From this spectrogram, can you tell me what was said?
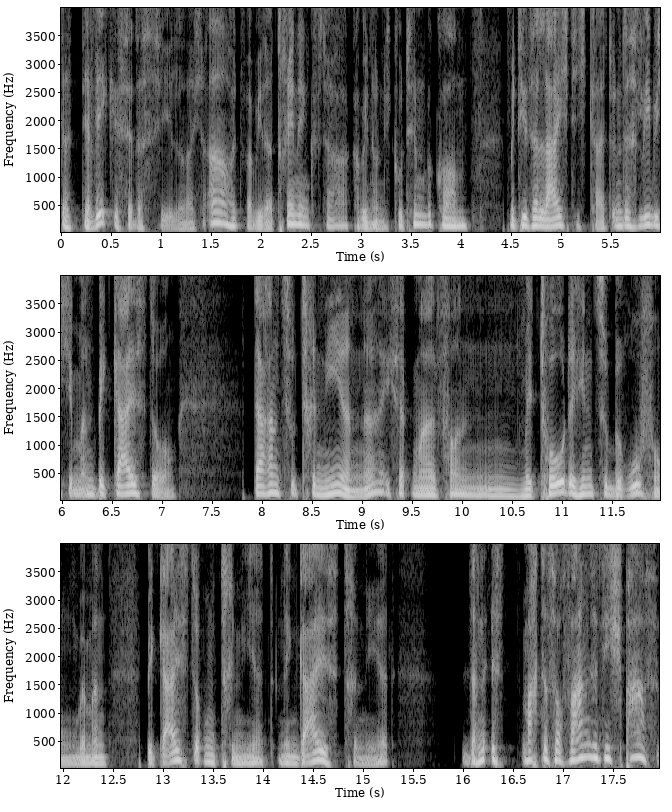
Der, der Weg ist ja das Ziel. Ich, ah, heute war wieder Trainingstag, habe ich noch nicht gut hinbekommen. Mit dieser Leichtigkeit. Und das liebe ich immer an Begeisterung. Daran zu trainieren, ne? ich sag mal, von Methode hin zu Berufung. Wenn man Begeisterung trainiert, den Geist trainiert, dann ist, macht es auch wahnsinnig Spaß,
